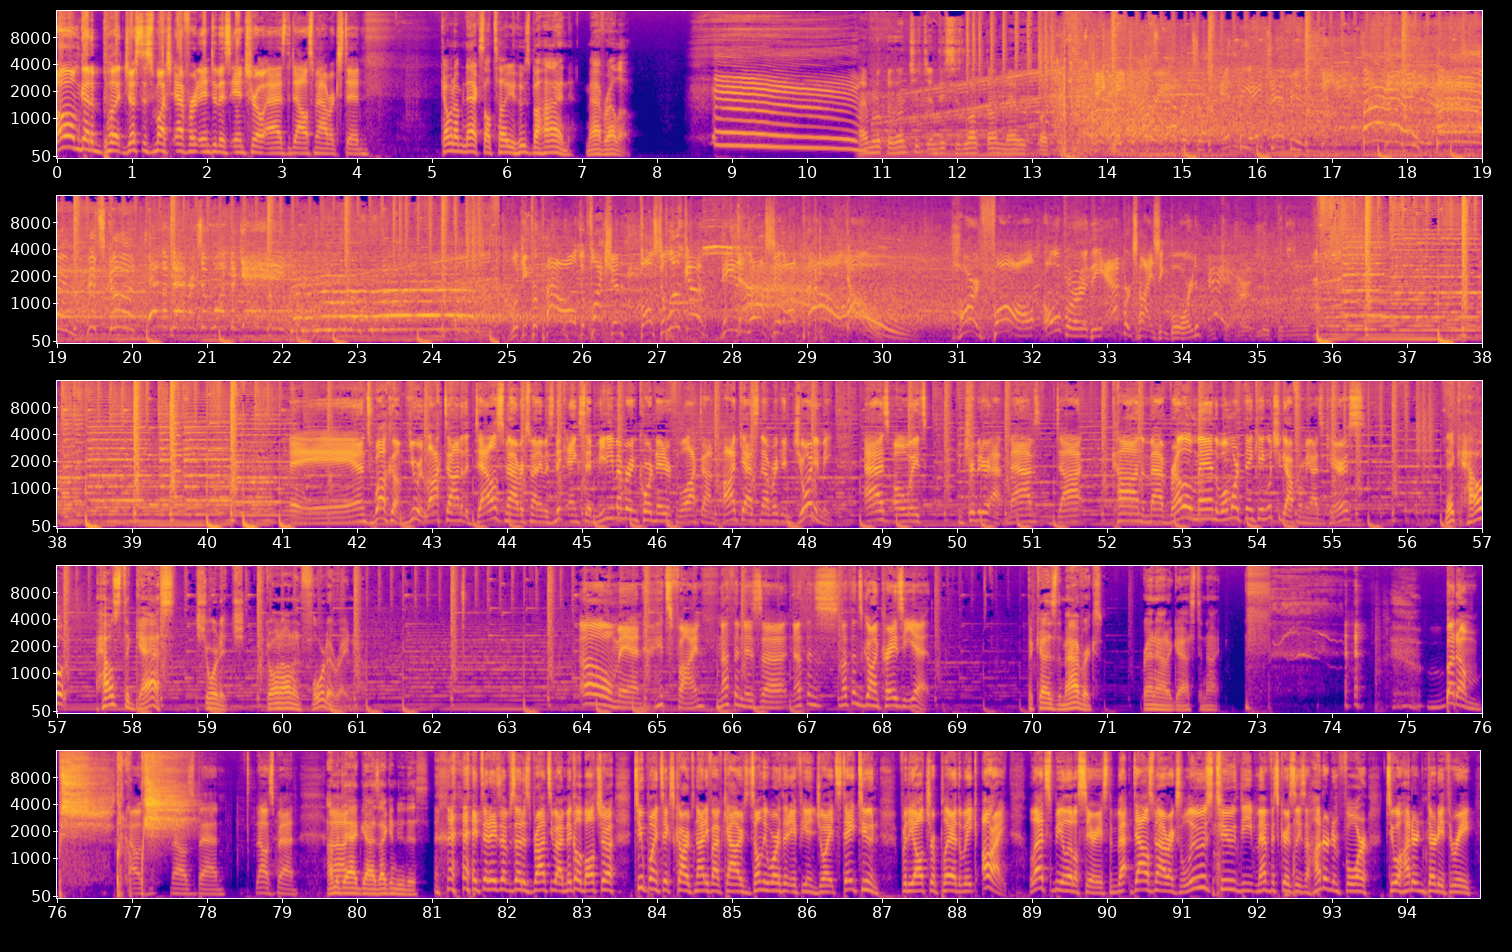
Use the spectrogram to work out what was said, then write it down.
Oh, I'm gonna put just as much effort into this intro as the Dallas Mavericks did. Coming up next, I'll tell you who's behind Mavrello. I'm Luka Doncic, and this is Locked On Mavericks podcast. Hey, hey, Dallas Mavericks are NBA champions. Bang! Bang! It's good! And the Mavericks have won the game! Looking for Powell, deflection, falls to Luka. He lost it on Powell. Oh! Hard fall over the advertising board. And welcome. You are locked on to the Dallas Mavericks. My name is Nick Angstadt, media member and coordinator for the Locked On Podcast Network. And joining me, as always, contributor at Mavs.com, the Mavrello man, the one more thinking. What you got for me, Isaac Harris? Nick, how how's the gas shortage going on in Florida right now? Oh man, it's fine. Nothing is uh nothing's nothing's gone crazy yet. Because the Mavericks ran out of gas tonight. But um that was that was bad. That was bad. I'm a uh, dad, guys. I can do this. Today's episode is brought to you by Michelob Ultra. 2.6 carbs, 95 calories. It's only worth it if you enjoy it. Stay tuned for the Ultra Player of the Week. All right, let's be a little serious. The Dallas Mavericks lose to the Memphis Grizzlies 104 to 133.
